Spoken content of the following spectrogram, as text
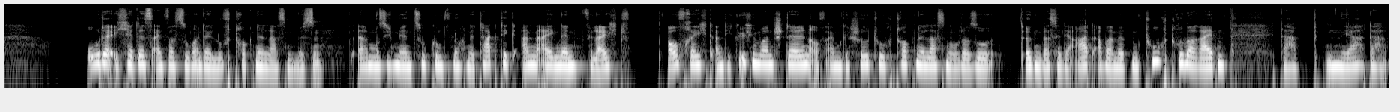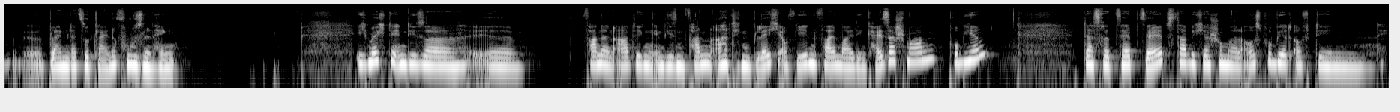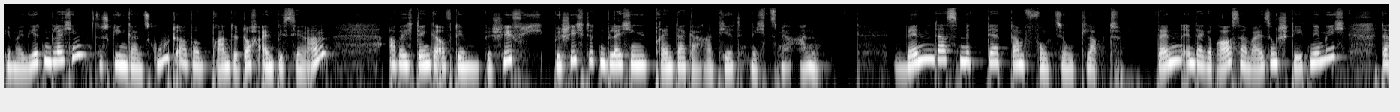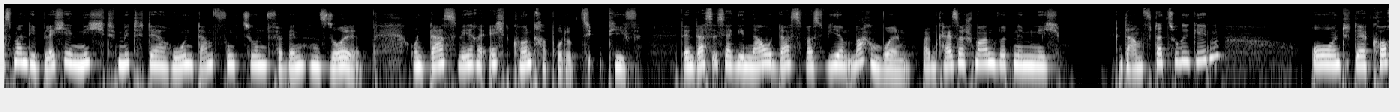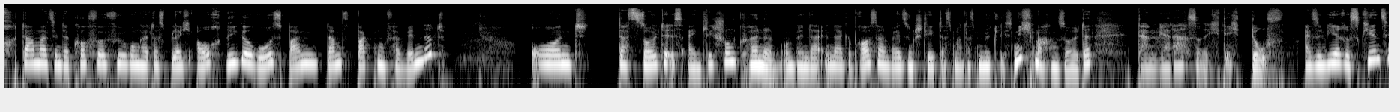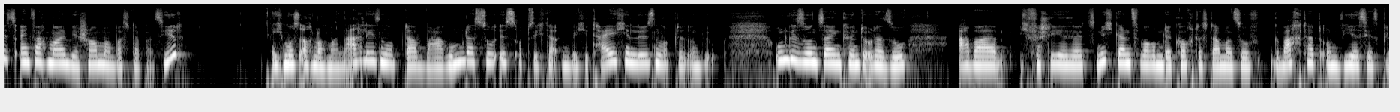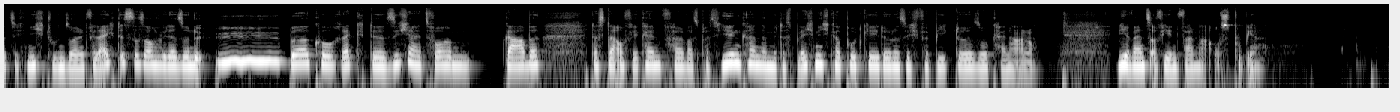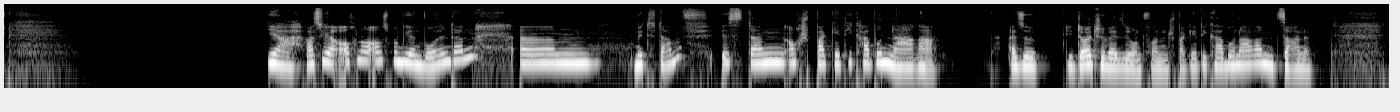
Oder ich hätte es einfach so an der Luft trocknen lassen müssen. Da muss ich mir in Zukunft noch eine Taktik aneignen. Vielleicht aufrecht an die Küchenwand stellen, auf einem Geschirrtuch trocknen lassen oder so, irgendwas in der Art, aber mit dem Tuch drüber reiben, da, ja, da äh, bleiben dann so kleine Fuseln hängen. Ich möchte in dieser äh, pfannenartigen, in diesem pfannenartigen Blech auf jeden Fall mal den Kaiserschmarrn probieren. Das Rezept selbst habe ich ja schon mal ausprobiert auf den emaillierten Blechen. Das ging ganz gut, aber brannte doch ein bisschen an. Aber ich denke, auf den beschichteten Blechen brennt da garantiert nichts mehr an wenn das mit der Dampffunktion klappt. Denn in der Gebrauchsanweisung steht nämlich, dass man die Bleche nicht mit der hohen Dampffunktion verwenden soll. Und das wäre echt kontraproduktiv. Denn das ist ja genau das, was wir machen wollen. Beim Kaiserschmarrn wird nämlich Dampf dazugegeben. Und der Koch damals in der Kochvorführung hat das Blech auch rigoros beim Dampfbacken verwendet. Und das sollte es eigentlich schon können. Und wenn da in der Gebrauchsanweisung steht, dass man das möglichst nicht machen sollte, dann wäre das richtig doof. Also wir riskieren es jetzt einfach mal, wir schauen mal, was da passiert. Ich muss auch nochmal nachlesen, ob da, warum das so ist, ob sich da irgendwelche Teilchen lösen, ob das irgendwie ungesund sein könnte oder so. Aber ich verstehe jetzt nicht ganz, warum der Koch das damals so gemacht hat und wir es jetzt plötzlich nicht tun sollen. Vielleicht ist das auch wieder so eine überkorrekte Sicherheitsform Gabe, dass da auf keinen Fall was passieren kann, damit das Blech nicht kaputt geht oder sich verbiegt oder so, keine Ahnung. Wir werden es auf jeden Fall mal ausprobieren. Ja, was wir auch noch ausprobieren wollen dann ähm, mit Dampf ist dann auch Spaghetti Carbonara. Also die deutsche Version von Spaghetti Carbonara mit Sahne.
